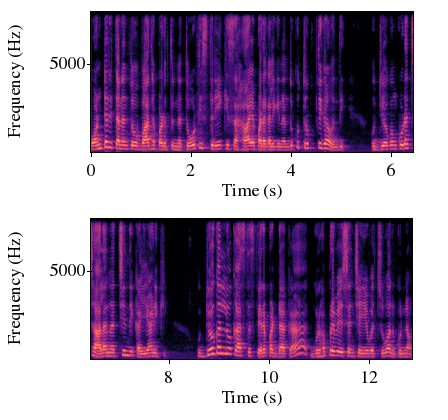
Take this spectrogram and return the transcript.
ఒంటరితనంతో బాధపడుతున్న తోటి స్త్రీకి సహాయపడగలిగినందుకు తృప్తిగా ఉంది. ఉద్యోగం కూడా చాలా నచ్చింది కళ్యాణికి. ఉద్యోగంలో కాస్త స్థిరపడ్డాక గృహప్రవేశం చేయవచ్చు అనుకున్నాం.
